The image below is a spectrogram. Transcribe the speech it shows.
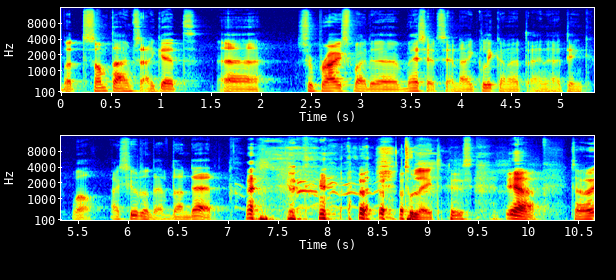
but sometimes I get uh, surprised by the message and I click on it and I think, well, I shouldn't have done that. Too late. yeah. So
